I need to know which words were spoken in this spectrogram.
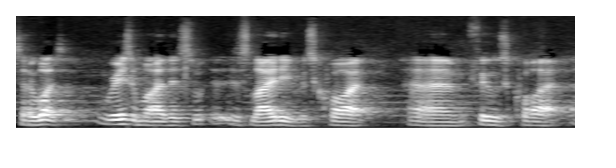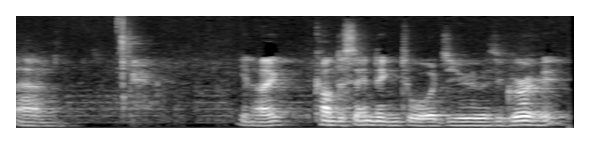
so what's the reason why this this lady was quite um, feels quite um, you know condescending towards you as a group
